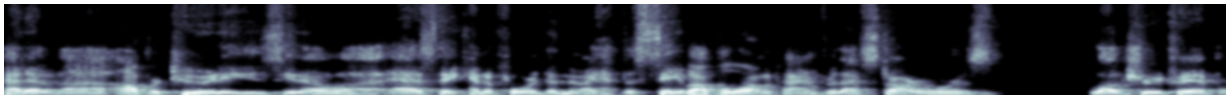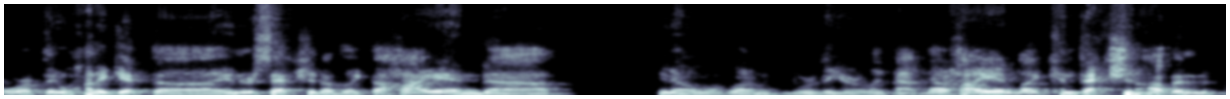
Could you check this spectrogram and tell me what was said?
kind of uh, opportunities, you know, uh, as they can afford them. They might have to save up a long time for that Star Wars luxury trip, or if they want to get the intersection of like the high end, uh, you know, where they are like that, that high end like convection oven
